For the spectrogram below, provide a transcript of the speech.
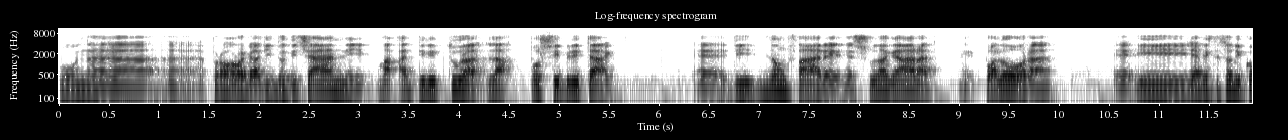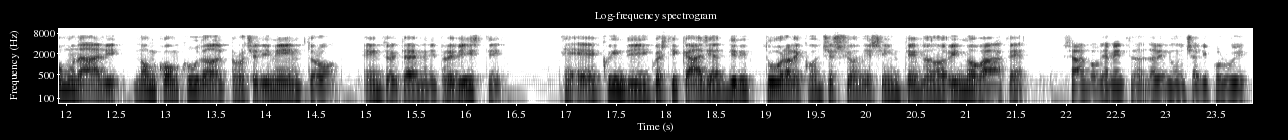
una uh, uh, proroga di 12 anni, ma addirittura la possibilità eh, di non fare nessuna gara eh, qualora eh, i, le amministrazioni comunali non concludano il procedimento entro i termini previsti e, e quindi in questi casi addirittura le concessioni si intendono rinnovate, salvo ovviamente la, rinuncia di colui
